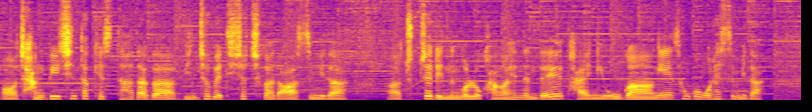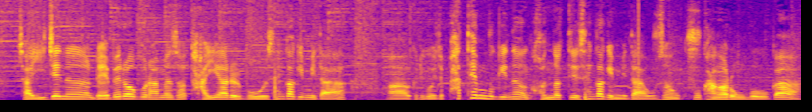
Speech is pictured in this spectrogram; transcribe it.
어, 장비 신탁캐스트 하다가 민첩의 티셔츠가 나왔습니다. 아, 축제를 있는 걸로 강화했는데 다행히 5강에 성공을 했습니다. 자 이제는 레벨업을 하면서 다이아를 모을 생각입니다. 아 그리고 이제 파템 무기는 건너뛸 생각입니다. 우선 구 강화롱보가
